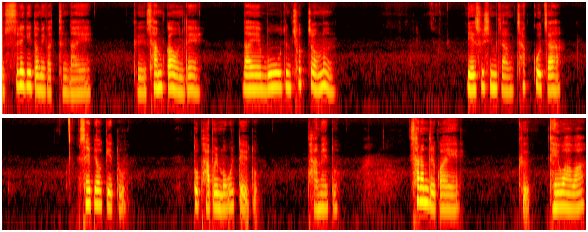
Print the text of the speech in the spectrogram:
그 쓰레기 더미 같은 나의 그 삶 가운데 나의 모든 초점은 예수 심장 찾고자 새벽에도 또 밥을 먹을 때에도 밤에도 사람들과의 그 대화와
